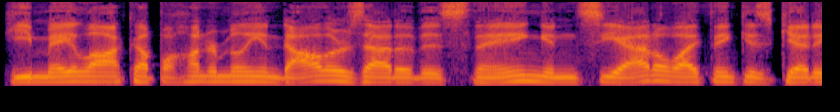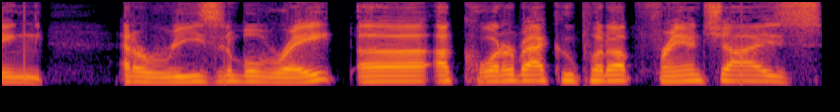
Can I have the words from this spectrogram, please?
he may lock up a hundred million dollars out of this thing. And Seattle, I think, is getting at a reasonable rate uh, a quarterback who put up franchise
